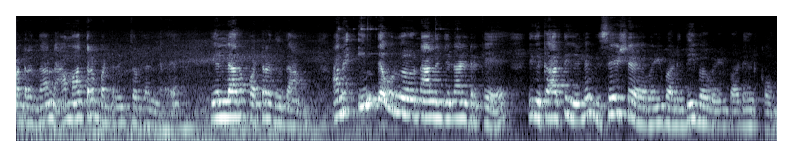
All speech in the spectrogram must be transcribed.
பண்ணுறது தான் நான் மாத்திரம் பண்ணுறேன்னு சொல்லலை. எல்லாரும் பண்ணுறது தான் ஆனால் இந்த ஒரு நாலஞ்சு நாள் இருக்கே இது கார்த்திகையில் விசேஷ வழிபாடு தீப வழிபாடு இருக்கும்.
